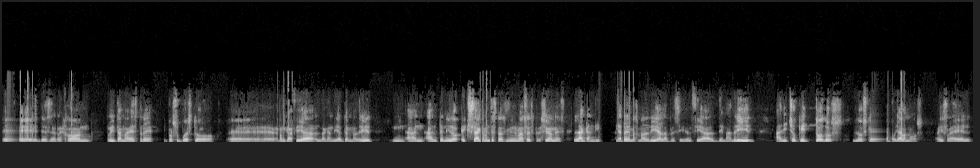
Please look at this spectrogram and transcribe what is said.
eh, desde Rejón, Rita Maestre y, por supuesto, eh, Mónica García, la candidata en Madrid, han, tenido exactamente estas mismas expresiones. La candidata de Más Madrid a la presidencia de Madrid ha dicho que todos los que apoyábamos a Israel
